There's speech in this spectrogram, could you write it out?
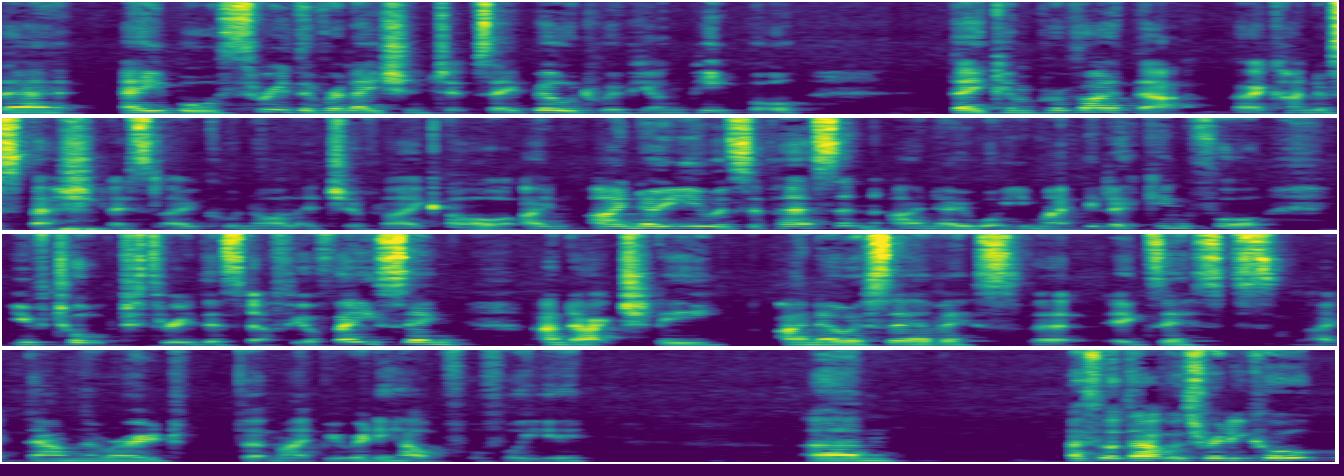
they're able, through the relationships they build with young people, they can provide that that kind of specialist local knowledge of like oh I, I know you as a person. I know what you might be looking for. You've talked through the stuff you're facing and actually i know a service that exists like down the road that might be really helpful for you. Um, i thought that was really cool.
